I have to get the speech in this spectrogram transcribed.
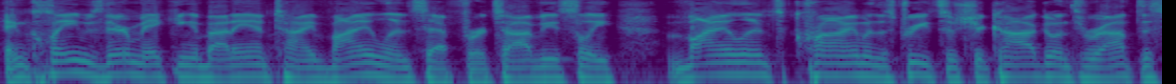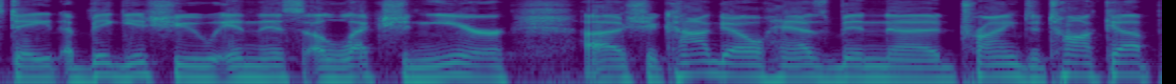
and claims they're making about anti-violence efforts. Obviously, violence, crime in the streets of Chicago and throughout the state, a big issue in this election year. Uh, Chicago has been uh, trying to talk up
